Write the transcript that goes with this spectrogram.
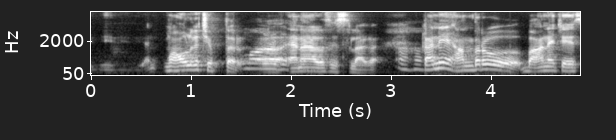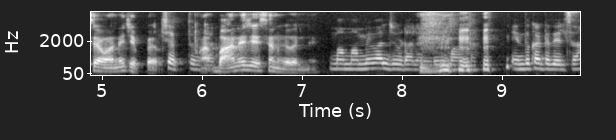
ఇది, మామూలుగా చెప్తారు. అనాలిసిస్ లాగా. కానీ అందరూ బాగానే చేసావని చెప్పారు. బాగానే చేశాను కదండి. మా మమ్మీ వాళ్ళు చూడాలండి. ఎందుకంటే తెలుసా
